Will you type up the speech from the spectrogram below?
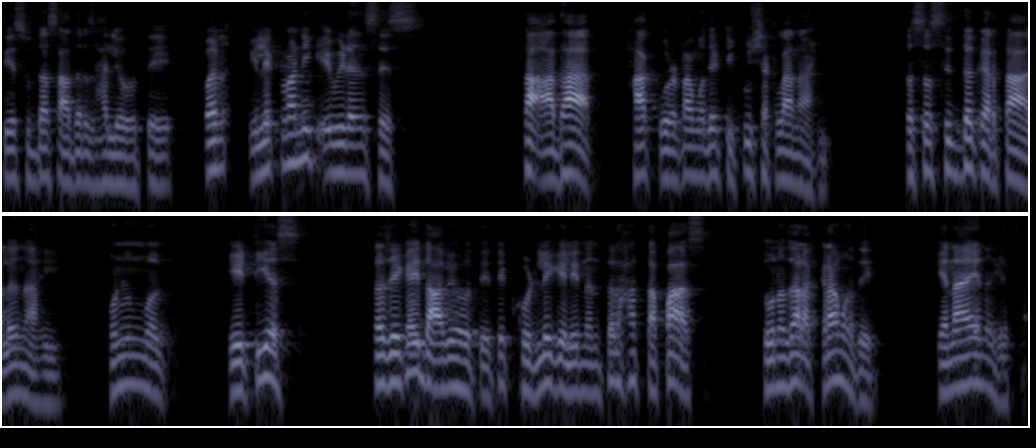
ते सुद्धा सादर झाले होते. पण इलेक्ट्रॉनिक एव्हिडन्सेसचा आधार हा कोर्टामध्ये टिकू शकला नाही. तसं सिद्ध करता आलं नाही. म्हणून मग ए टी एसचा जे काही दावे होते ते खोडले गेले. नंतर हा तपास दोन हजार अकरामध्ये एन आय एनं घेतला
